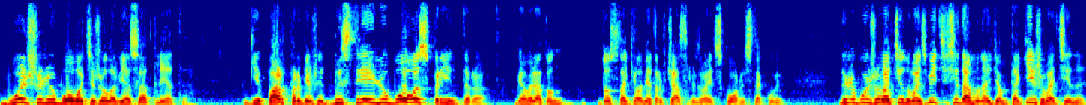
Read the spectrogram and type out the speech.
больше любого тяжеловеса атлета. Гепард пробежит быстрее любого спринтера. Говорят, он до 100 км в час развивает скорость такую. Да любую животину возьмите, всегда мы найдем такие животины,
